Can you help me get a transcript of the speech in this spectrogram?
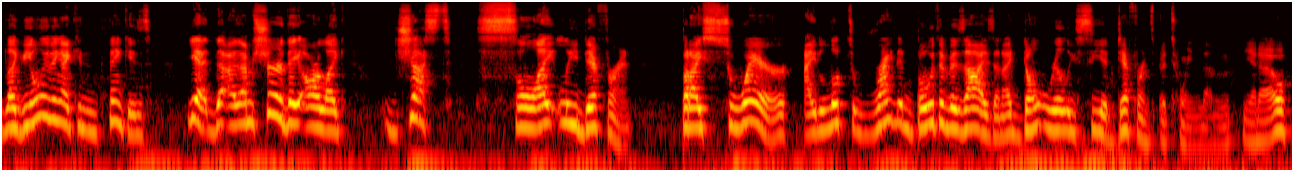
like the only thing I can think is, yeah, I'm sure they are like just slightly different but I swear I looked right at both of his eyes and I don't really see a difference between them, you know?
